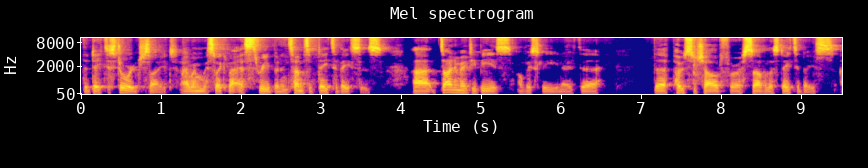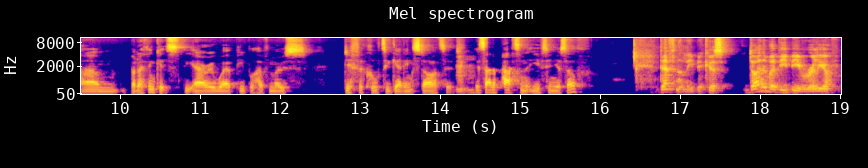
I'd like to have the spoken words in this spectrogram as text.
the data storage side. Uh, when we spoke about S3, but in terms of databases, uh, DynamoDB is obviously you know the the poster child for a serverless database. Um, but I think it's the area where people have most difficulty getting started. Mm-hmm. Is that a pattern that you've seen yourself? Definitely, because DynamoDB really off-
